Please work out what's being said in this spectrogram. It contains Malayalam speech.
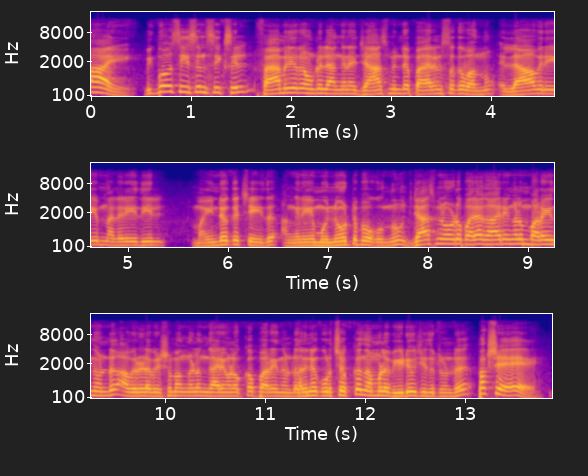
ഹായ് ബിഗ് ബോസ് സീസൺ സിക്സിൽ ഫാമിലി റൗണ്ടിൽ അങ്ങനെ ജാസ്മിന്റെ പാരൻസ് ഒക്കെ വന്നു. എല്ലാവരെയും നല്ല രീതിയിൽ മൈൻഡൊക്കെ ചെയ്ത് അങ്ങനെ മുന്നോട്ട് പോകുന്നു. ജാസ്മിനോട് പല കാര്യങ്ങളും പറയുന്നുണ്ട്. അവരുടെ വിഷമങ്ങളും കാര്യങ്ങളൊക്കെ പറയുന്നുണ്ട്. അതിനെക്കുറിച്ചൊക്കെ നമ്മൾ വീഡിയോ ചെയ്തിട്ടുണ്ട്. പക്ഷേ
